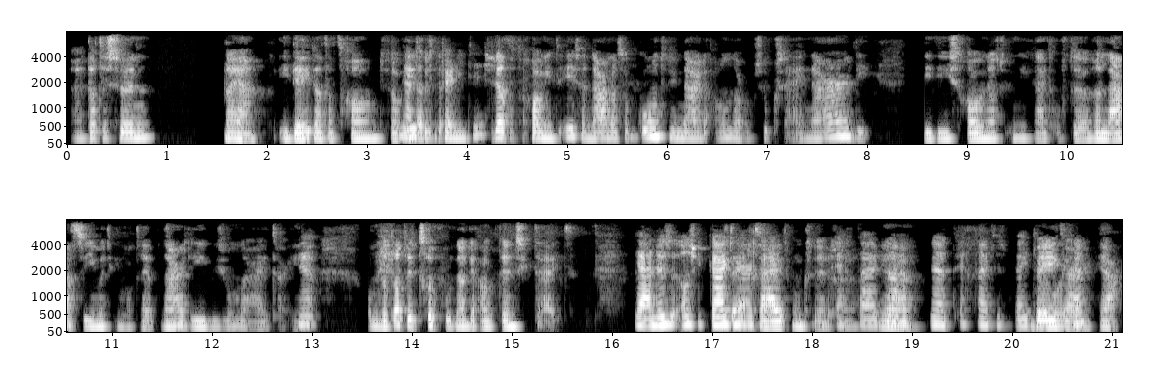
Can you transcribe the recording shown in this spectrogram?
Eh, dat is hun, nou ja, idee dat dat gewoon zo ja, is. dat Dus het er niet is. dat het gewoon niet is. En daarom dat ze continu naar de ander op zoek zijn, naar die, die, die schoonheid, uniekheid of de relatie die je met iemand hebt, naar die bijzonderheid daarin. Ja. Omdat dat weer terugvoert naar de authenticiteit. Ja, en dus als je kijkt de naar echtheid, moet ik de zeggen. echtheid, Ja. ja. ja, de echtheid is beter, woord? Beter, ja.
